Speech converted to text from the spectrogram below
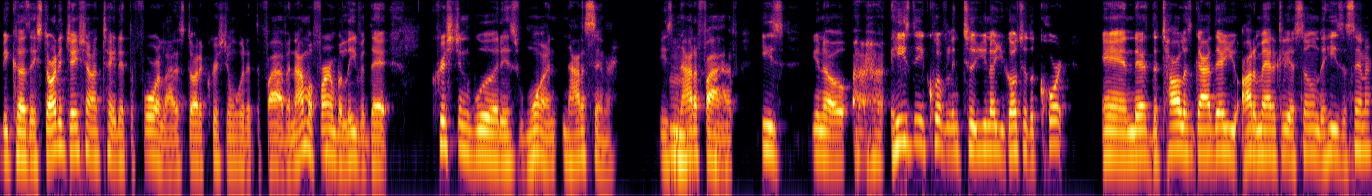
because they started Jae'Sean Tate at the four line and started Christian Wood at the five. And I'm a firm believer that Christian Wood is one, not a center. He's mm. not a five. He's, you know, he's the equivalent to, you know, you go to the court and there's the tallest guy there, you automatically assume that he's a center.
